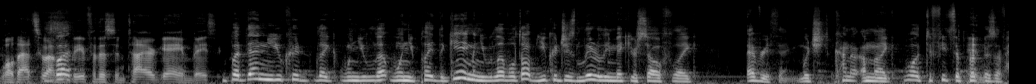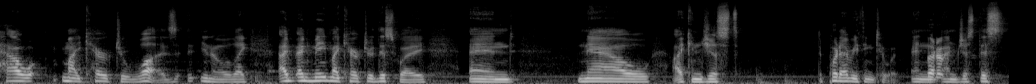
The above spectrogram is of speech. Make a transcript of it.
Well, that's who I'm gonna be for this entire game, basically. But then you could like when you le- when you played the game and you leveled up, you could just literally make yourself like everything, which kind of I'm like, well, it defeats the purpose of how my character was. You know, like I, I made my character this way, and now I can just put everything to it, and But, uh, I'm just this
